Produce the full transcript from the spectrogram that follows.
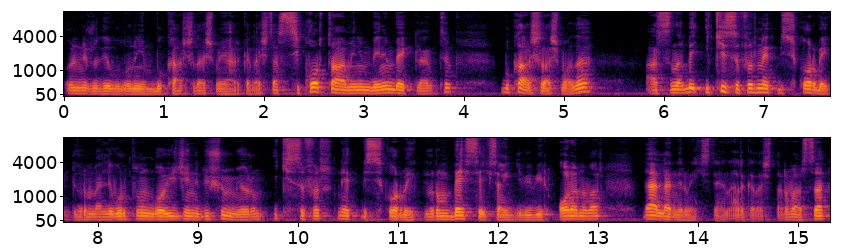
öneride bulunayım bu karşılaşmaya arkadaşlar. Skor tahminim benim beklentim bu karşılaşmada aslında bir 2-0 net bir skor bekliyorum. Ben Liverpool'un gol yiyeceğini düşünmüyorum. 2-0 net bir skor bekliyorum. 5.80 gibi bir oranı var. Değerlendirmek isteyen arkadaşlar varsa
